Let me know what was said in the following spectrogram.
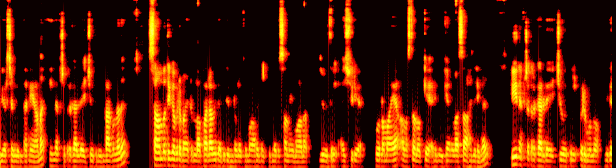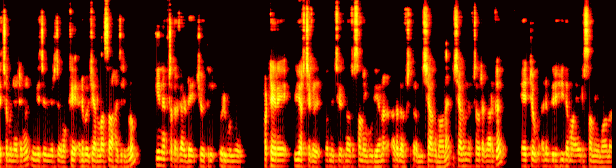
ഉയർച്ചകളും തന്നെയാണ് ഈ നക്ഷത്രക്കാരുടെ ജീവിതത്തിൽ ഉണ്ടാകുന്നത്. സാമ്പത്തികപരമായിട്ടുള്ള പലവിധ ബുദ്ധിമുട്ടുകളൊക്കെ മാറി നിൽക്കുന്ന ഒരു സമയമാണ് ജീവിതത്തിൽ ഐശ്വര്യപൂർണമായ അവസ്ഥകളൊക്കെ അനുഭവിക്കാനുള്ള സാഹചര്യങ്ങൾ. ഈ നക്ഷത്രക്കാരുടെ ജീവിതത്തിൽ ഒരുങ്ങുന്നു. മികച്ച മുന്നേറ്റങ്ങൾ മികച്ച ഉയർച്ചകളൊക്കെ അനുഭവിക്കാനുള്ള സാഹചര്യങ്ങളും ഈ നക്ഷത്രക്കാരുടെ ജീവിതത്തിൽ ഒരുങ്ങുന്നു. ഒട്ടേറെ ഉയർച്ചകൾ വന്നു ചേരുന്ന ഒരു സമയം കൂടിയാണ് അടുത്ത നക്ഷത്രം വിശാഖമാണ്. വിശാഖ നക്ഷത്രക്കാർക്ക് ഏറ്റവും അനുഗ്രഹീതമായ ഒരു സമയമാണ്.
